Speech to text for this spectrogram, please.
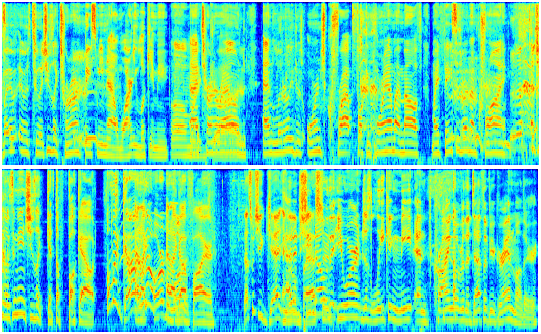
but it, it was too late. She was like, "Turn around and face me now. Why aren't you looking at me?" Oh my And I turn God. around, and literally, there's orange crap fucking pouring out of my mouth. My face is red, and I'm crying. And she looks at me, and she's like, "Get the fuck out!" Oh my god, And what I, a horrible and I got fired. That's what you get, you How did she bastard. know that you weren't just leaking meat and crying over the death of your grandmother?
